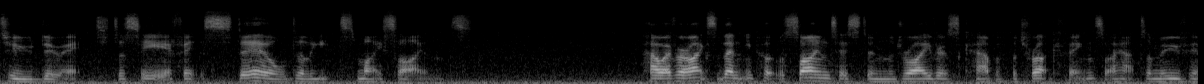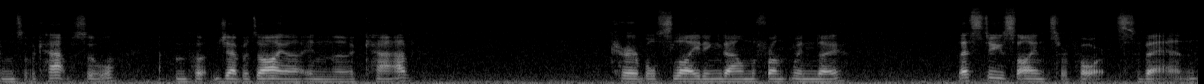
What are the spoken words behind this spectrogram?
to do it, to see if it still deletes my science. However, I accidentally put the scientist in the driver's cab of the truck thing, so I had to move him to the capsule and put Jebediah in the cab. Kerbal sliding down the front window. Let's do science reports then.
